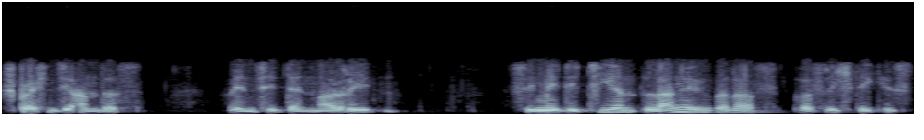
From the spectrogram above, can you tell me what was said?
sprechen sie anders, wenn sie denn mal reden. Sie meditieren lange über das, was wichtig ist,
